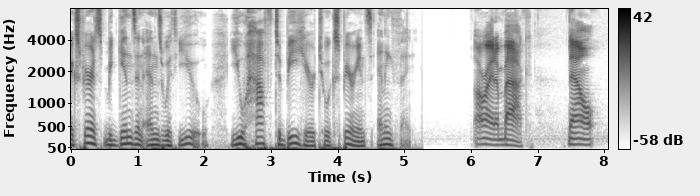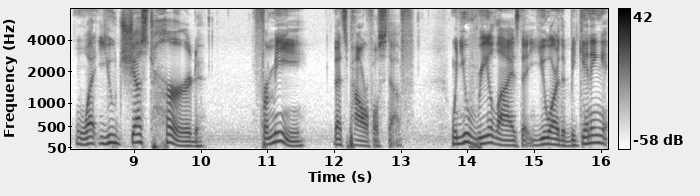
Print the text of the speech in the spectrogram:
Experience begins and ends with you. You have to be here to experience anything. All right, I'm back. Now, what you just heard, for me, that's powerful stuff. When you realize that you are the beginning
